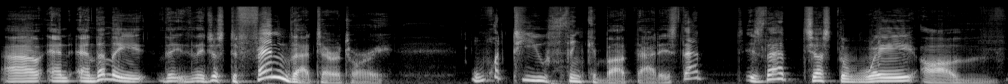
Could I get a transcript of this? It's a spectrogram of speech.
Uh, and and then they, they they just defend that territory. What do you think about that? Is that is that just the way of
